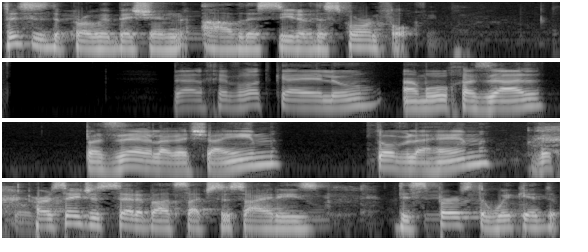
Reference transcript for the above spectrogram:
This is the prohibition of the seed of the scornful. ועל חברות כאלו אמרו חז"ל, פזר לרשעים, טוב להם וטוב. Our sages said about such societies disperse the wicked,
